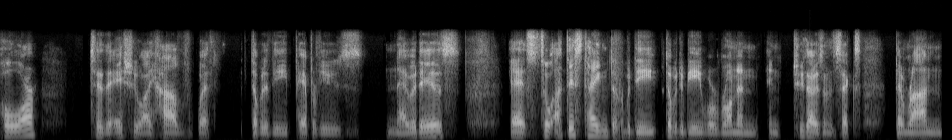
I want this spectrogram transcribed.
core to the issue I have with WWE pay per views nowadays. Uh, so at this time, WWE, WWE were running in 2006, they ran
